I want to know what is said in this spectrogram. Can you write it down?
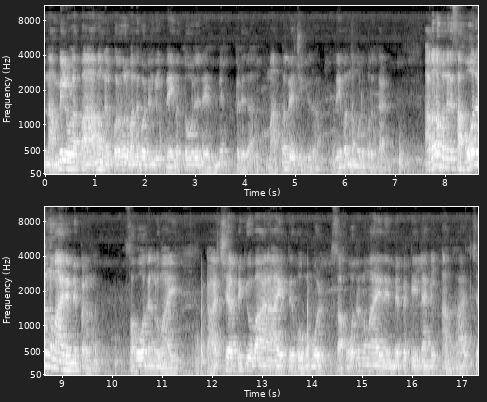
നമ്മിലുള്ള പാപങ്ങൾ കുറവുകൾ വന്നു പോയിട്ടുണ്ടെങ്കിൽ ദൈവത്തോട് രമ്യപ്പെടുക മറപേക്ഷിക്കുക ദൈവം നമ്മോട് പുറത്താൻ അതോടൊപ്പം തന്നെ സഹോദരങ്ങളുമായി രമ്യപ്പെടണം. സഹോദരങ്ങളുമായി കാഴ്ചയർപ്പിക്കുവാനായിട്ട് പോകുമ്പോൾ സഹോദരങ്ങളുമായി രമ്യപ്പെട്ടില്ലെങ്കിൽ ആ കാഴ്ച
